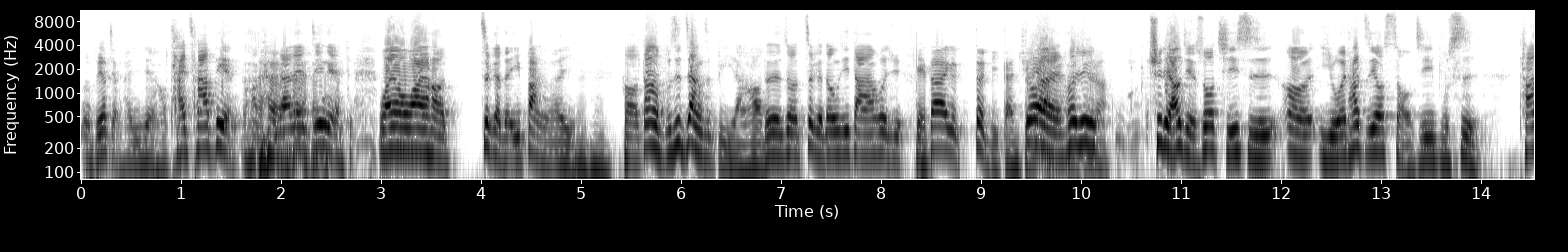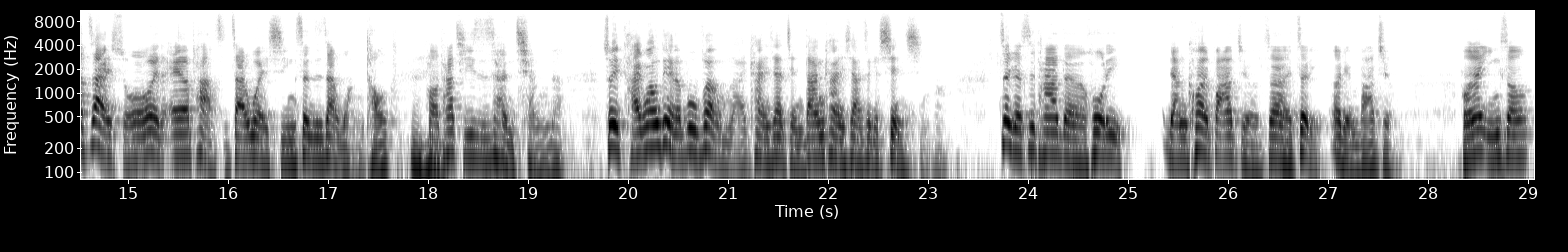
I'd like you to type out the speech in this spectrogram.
呃，不要讲台积电哈，台插电啊，台插电今年 Y O Y 哈。这个的一半而已，好、嗯哦，当然不是这样子比啦，哈，就是说这个东西大家会去给大家一个对比感觉，对，会去去了解说，其实呃，以为它只有手机，不是，它在所谓的 AirPods，在卫星，甚至在网通，嗯、哦，它其实是很强的。所以台光电的部分，我们来看一下，简单看一下这个线型啊，这个是它的获利，两块八九在这里，二点八九，好，那营收，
